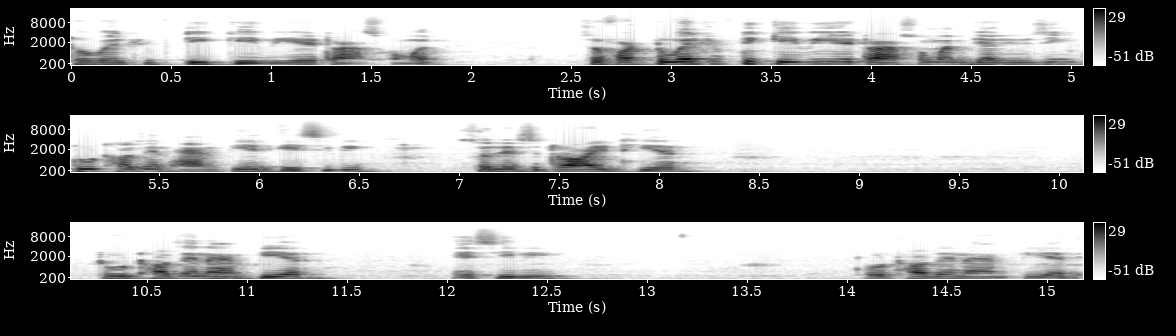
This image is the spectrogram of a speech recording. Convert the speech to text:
1250 kVA transformer. So for 1250 kVA transformer we are using 2000 ampere ACB so let's draw it here. 2000 ampere ACB 2000 ampere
